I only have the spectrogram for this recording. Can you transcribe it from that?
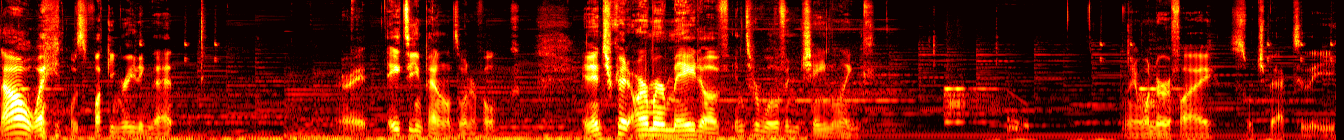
No, wait, I was fucking reading that. Alright, 18 pounds, wonderful. An intricate armor made of interwoven chain link. I wonder if I switch back to the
